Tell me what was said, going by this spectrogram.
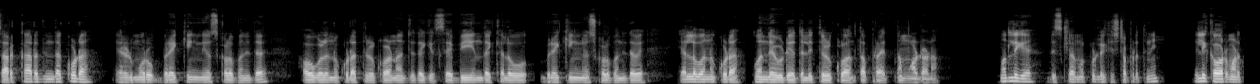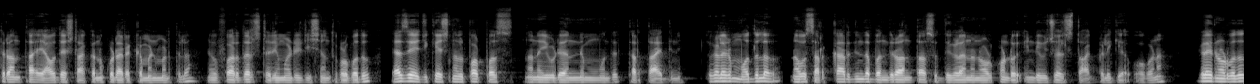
ಸರ್ಕಾರದಿಂದ ಕೂಡ ಎರಡು ಮೂರು ಬ್ರೇಕಿಂಗ್ ನ್ಯೂಸ್ಗಳು ಬಂದಿದ್ದಾವೆ ಅವುಗಳನ್ನು ಕೂಡ ತಿಳ್ಕೊಳ್ಳೋಣ. ಜೊತೆಗೆ ಸೆಬಿಯಿಂದ ಕೆಲವು ಬ್ರೇಕಿಂಗ್ ನ್ಯೂಸ್ಗಳು ಬಂದಿದ್ದಾವೆ ಎಲ್ಲವನ್ನು ಕೂಡ ಒಂದೇ ವಿಡಿಯೋದಲ್ಲಿ ತಿಳ್ಕೊಳ್ಳುವಂತ ಪ್ರಯತ್ನ ಮಾಡೋಣ. ಮೊದಲಿಗೆ ಡಿಸ್ಕ್ಲೇಮರ್ ಕೊಡ್ಲಿಕ್ಕೆ ಇಷ್ಟಪಡ್ತೀನಿ. ಇಲ್ಲಿ ಕವರ್ ಮಾಡ್ತಿರೋಂಥ ಯಾವುದೇ ಸ್ಟಾಕ್ ಅನ್ನು ಕೂಡ ರೆಕಮೆಂಡ್ ಮಾಡ್ತಿಲ್ಲ. ನೀವು ಫರ್ದರ್ ಸ್ಟಡಿ ಮಾಡಿ ಡಿಸಿಷನ್ ತಗೊಳ್ಬಹುದು ಆಸ್ ಎ ಎಜುಕೇಶನಲ್ ಪರ್ಪಸ್ ನಾನು ಈ ವಿಡಿಯೋ ನಿಮ್ಮ ಮುಂದೆ ತರ್ತಾ ಇದ್ದೀನಿ. ಗೆಳೆಯರೆ, ಮೊದಲು ನಾವು ಸರ್ಕಾರದಿಂದ ಬಂದಿರುವಂತಹ ಸುದ್ದಿಗಳನ್ನು ನೋಡಿಕೊಂಡು ಇಂಡಿವಿಜುವಲ್ ಸ್ಟಾಕ್ ಗಳಿಗೆ ಹೋಗೋಣ. ಗೆಳೆಯರು ನೋಡಬಹುದು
